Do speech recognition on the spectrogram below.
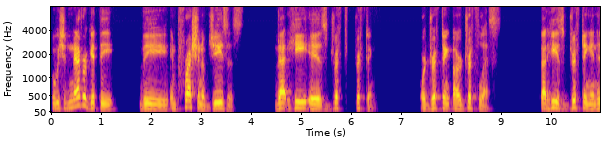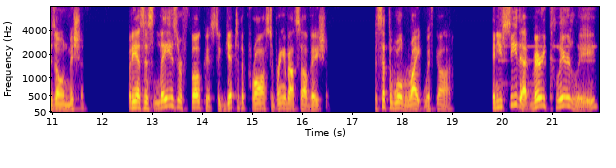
but we should never get the, the impression of Jesus that he is drift, drifting or drifting or driftless, that he's drifting in his own mission. But he has this laser focus to get to the cross, to bring about salvation, to set the world right with God. And you see that very clearly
